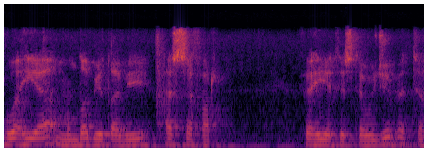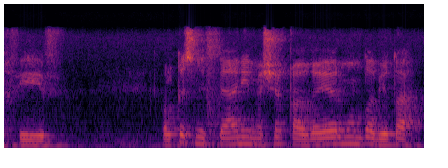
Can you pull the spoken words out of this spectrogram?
وهي منضبطة بالسفر فهي تستوجب التخفيف. والقسم الثاني مشقة غير منضبطة.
